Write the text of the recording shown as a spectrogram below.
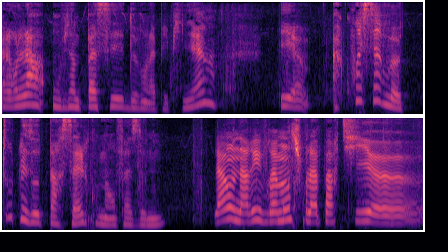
Alors là, on vient de passer devant la pépinière. Et euh, à quoi servent toutes les autres parcelles qu'on a en face de nous Là, on arrive vraiment sur la partie euh,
